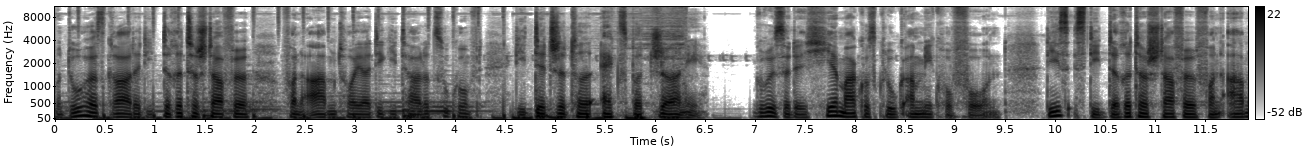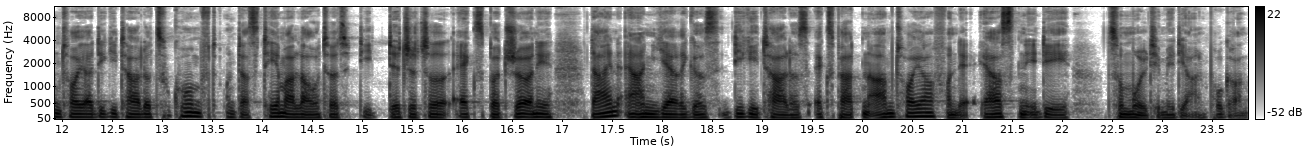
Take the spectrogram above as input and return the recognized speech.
Und du hörst gerade die dritte Staffel von Abenteuer Digitale Zukunft, die Digital Expert Journey. Grüße dich, hier Markus Klug am Mikrofon. Dies ist die dritte Staffel von Abenteuer Digitale Zukunft und das Thema lautet die Digital Expert Journey, dein einjähriges digitales Expertenabenteuer von der ersten Idee zum multimedialen Programm.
